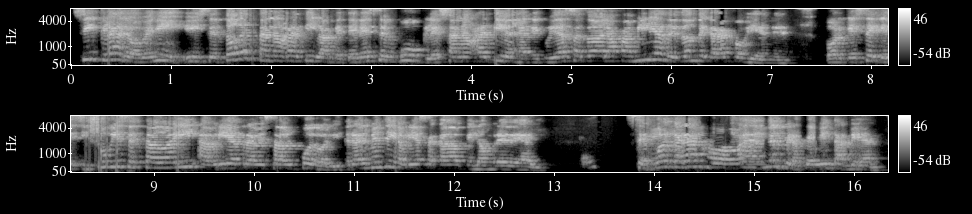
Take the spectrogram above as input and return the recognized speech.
Sí, claro, vení. Y dice, toda esta narrativa que tenés en bucle, esa narrativa en la que cuidás a toda la familia, ¿de dónde carajo viene? Porque sé que si yo hubiese estado ahí, habría atravesado el fuego, literalmente, y habría sacado a aquel hombre de ahí. Se fue al carajo pero Kevin también.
